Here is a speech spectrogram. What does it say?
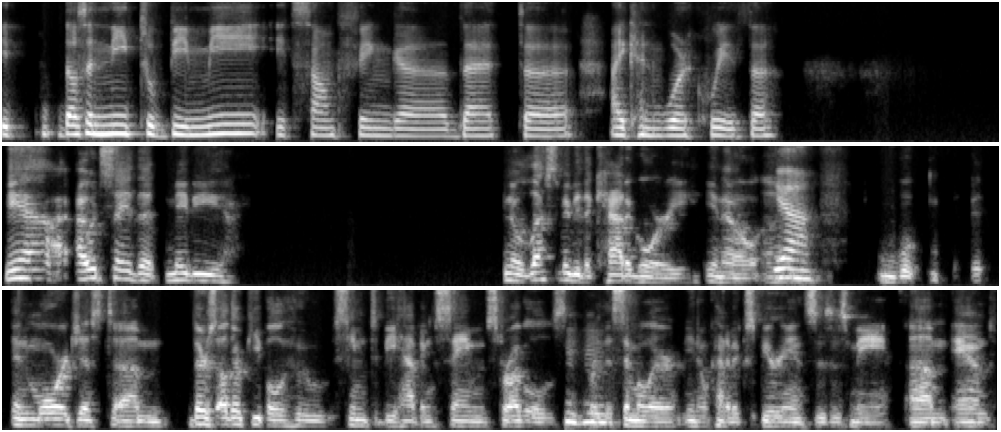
it doesn't need to be me. It's something uh, that uh, i can work with. Yeah i would say that maybe you know less maybe the category you know um, yeah. and more just um, there's other people who seem to be having same struggles mm-hmm. or the similar you know kind of experiences as me um, and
